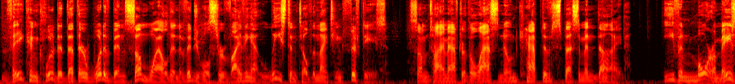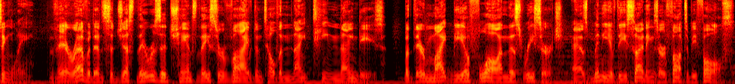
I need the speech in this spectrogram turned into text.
They concluded that there would have been some wild individuals surviving at least until the 1950s, sometime after the last known captive specimen died. Even more amazingly, their evidence suggests there is a chance they survived until the 1990s. But there might be a flaw in this research, as many of these sightings are thought to be false.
